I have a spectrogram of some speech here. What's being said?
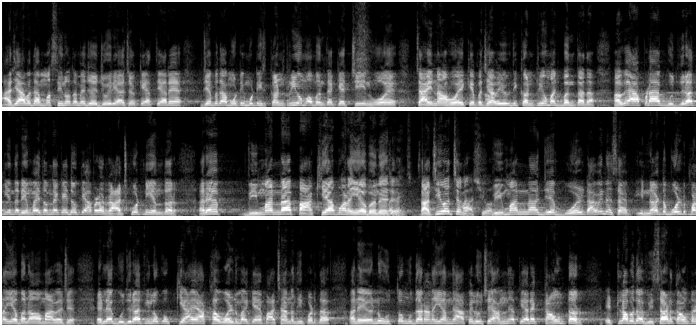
આજે આ બધા મશીનો તમે જે જોઈ રહ્યા છો કે અત્યારે જે બધા મોટી મોટી કન્ટ્રીઓમાં બનતા કે ચીન હોય ચાઇના હોય કે પછી આવી બધી કન્ટ્રીઓમાં જ બનતા હતા. હવે આપણા ગુજરાતની અંદર એમાંય તમને કહી દઉં કે આપણા રાજકોટની અંદર અરે વિમાનના પાંખિયા પણ અહીંયા બને છે. સાચી વાત છે ને? વિમાનના જે બોલ્ટ આવે ને સાહેબ એ નટ બોલ્ટ પણ અહીંયા બનાવવામાં આવે છે. એટલે ગુજરાતી લોકો ક્યાંય આખા વર્લ્ડમાં ક્યાંય પાછા નથી પડતા. અને એનું ઉત્તમ ઉદાહરણ અહીંયા અમને આપેલું છે. અમને અત્યારે કાઉન્ટર એટલા બધા વિશાળ કાઉન્ટર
